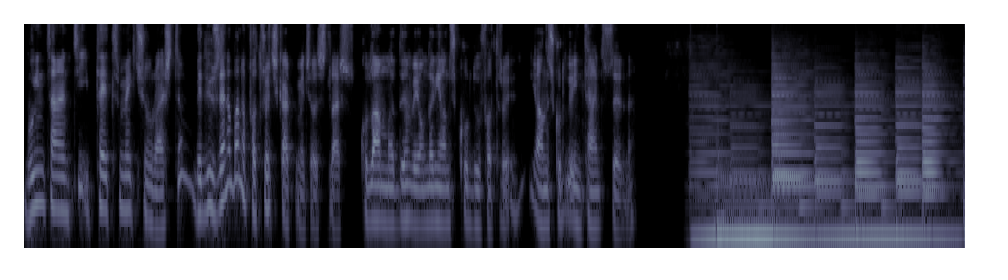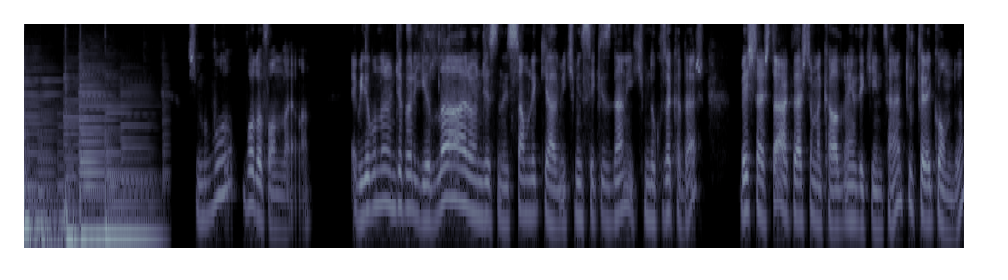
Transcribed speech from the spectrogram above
Bu interneti iptal ettirmek için uğraştım ve de üzerine bana fatura çıkartmaya çalıştılar. Kullanmadığım ve onların yanlış kurduğu fatura yanlış kurdukları internet üzerine. Şimdi bu Vodafone'la yalan. E bir de bundan önce böyle yıllar öncesinde İstanbul'a ilk geldim 2008'den 2009'a kadar Beşiktaş'ta arkadaşlarımla kaldığım evdeki internet Türk Telekom'du.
